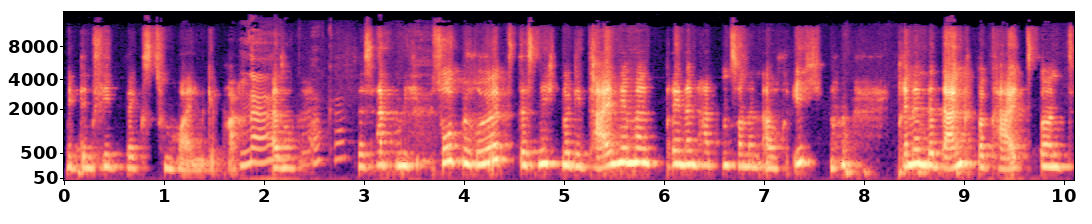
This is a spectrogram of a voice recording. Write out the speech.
mit den Feedbacks zum Heulen gebracht. Nein, also okay. das hat mich so berührt, dass nicht nur die Teilnehmer drinnen hatten, sondern auch ich drinnen der Dankbarkeit. Und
